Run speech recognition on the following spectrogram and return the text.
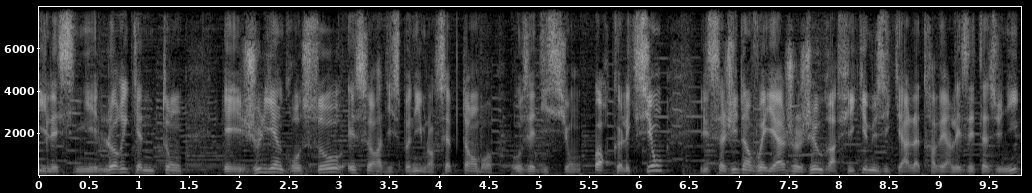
il est signé Laurie Kenton et Julien Grosso et sera disponible en septembre aux éditions hors collection. Il s'agit d'un voyage géographique et musical à travers les États-Unis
